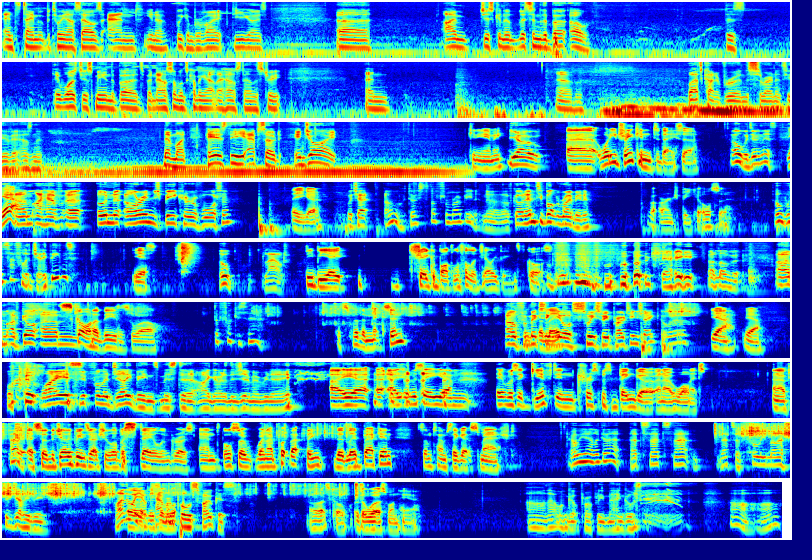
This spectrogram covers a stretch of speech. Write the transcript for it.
entertainment between ourselves, and you know we can provide it to you guys. Uh, I'm just gonna listen to the bird. Oh, there's. It was just me and the birds, but now someone's coming out of their house down the street, and oh, well, that's kind of ruined the serenity of it, hasn't it? Never mind. Here's the episode. Enjoy. Can you hear me? Yo. Uh, what are you drinking today, sir? Oh, we're doing this. Yeah. Um, I have uh, an orange beaker of water, There you go. Which I oh, do I still have some Ribena? No, I've got an empty bottle of Ribena. I've got orange beaker also. Oh, what's that full of jelly beans? Yes. Oh, loud. BB-8 shaker bottle full of jelly beans, of course. okay, I love it. Um, I've got um, It's got one of these as well. What the fuck is that? It's for the mixing. Oh, for mixing your sweet sweet protein shake or whatever. Yeah, yeah. Why, why is it full of jelly beans, Mister? I go to the gym every day. I, uh, I it was a um, it was a gift in Christmas bingo, and I won it. And I've, uh, so the jelly beans are actually a little bit stale and gross. And also, when I put that thing, the lid back in, sometimes they get smashed. oh yeah, look at that. That's that's that. That's a fully molested jelly bean. I like the Oh, way your a camera pulls focus. Oh, that's cool. There's a worse one here. Oh, that one got properly mangled. Ah,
